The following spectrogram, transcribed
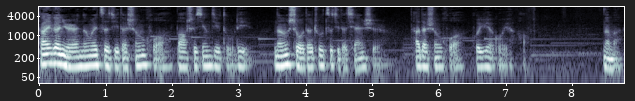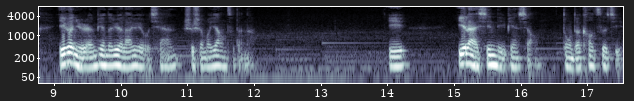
当一个女人能为自己的生活保持经济独立，能守得住自己的钱时，她的生活会越过越好。那么，一个女人变得越来越有钱是什么样子的呢？一，依赖心理变小，懂得靠自己。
